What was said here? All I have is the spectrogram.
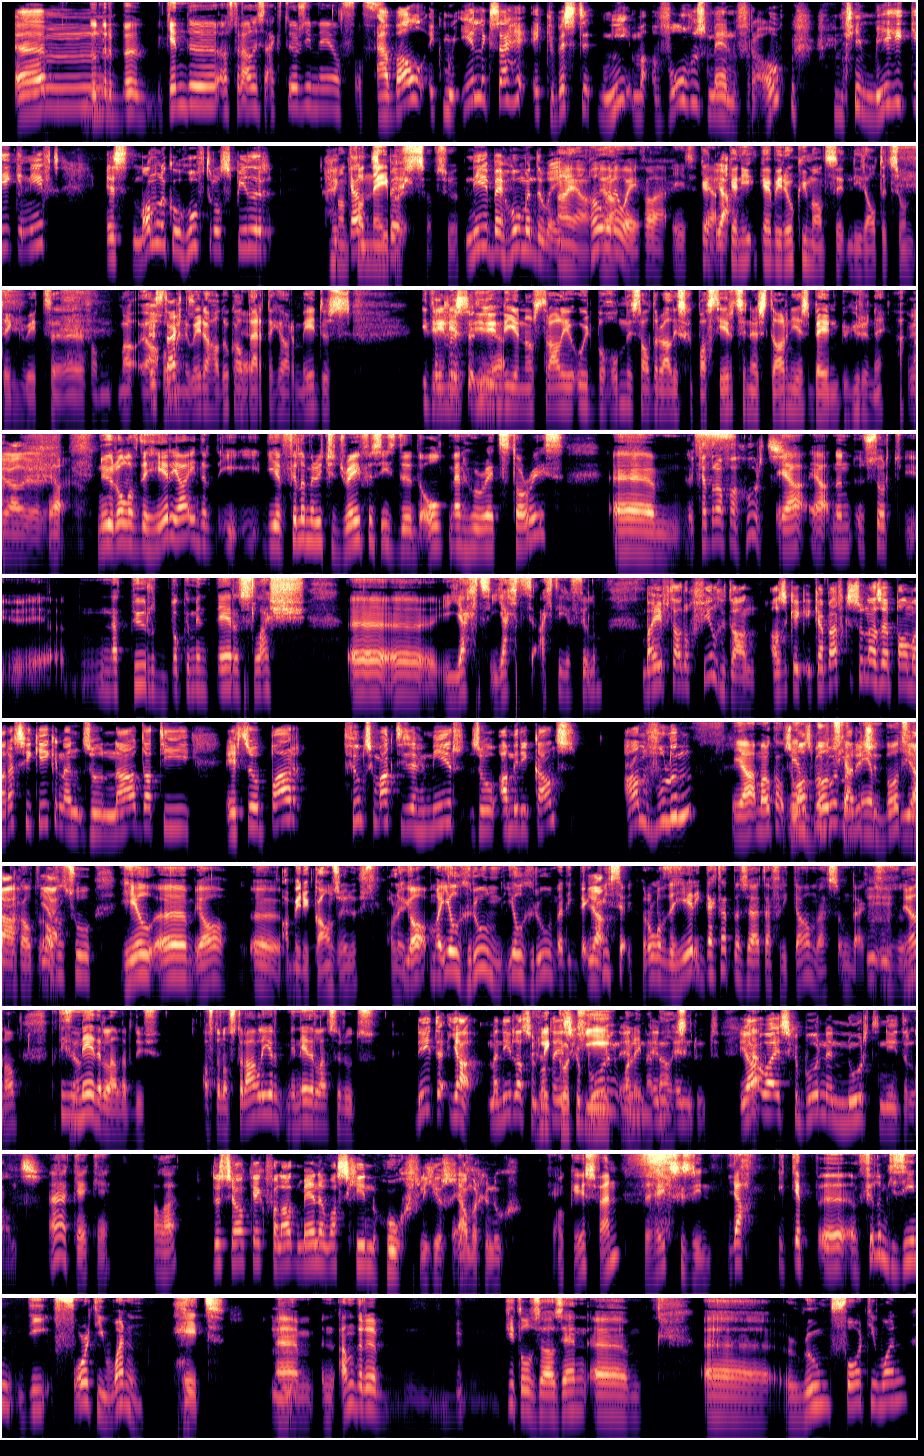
Ehm, Doen er be- bekende Australische acteurs in mee? Of, of... Ja, wel, ik moet eerlijk zeggen, ik wist het niet, maar volgens mijn vrouw, die meegekeken heeft, is de mannelijke hoofdrolspeler Iemand van Neighbours of zo. Nee, bij Home and Away. Ah ja. Home ja. and Away, voilà. Ik, Ja. Ik, ik heb hier ook iemand zitten die altijd zo'n ding weet. eh, van, maar ja, Is Home and? Away dat gaat ook al Ja. 30 jaar mee, dus iedereen, niet, die in Australië ooit begonnen is, zal er wel eens gepasseerd zijn. Hij is daar niet eens bij hun buren. Hè. Ja, ja, ja. Ja. Nu, Rolf de Heer, ja, inderdaad, die, die film Richard Dreyfuss is The, the Old Man Who Read Stories. Ehm, Ik heb er al van gehoord. Ja, ja een, een soort eh, natuurdocumentaire slash jacht, jachtachtige film. Maar hij heeft daar nog veel gedaan. Als ik, ik heb even zo naar zijn palmarès gekeken en zo nadat hij... Hij heeft zo een paar films gemaakt die zich meer zo Amerikaans aanvoelen. Ja, maar ook altijd Zoals een boodschap. nee, een boodschap ja, ook altijd. ja. Altijd zo heel, ehm, ja... eh, Amerikaans, hè, dus. Allee. ja, maar heel groen, heel groen. Want ik, dacht, Ja. ik wist, Rolf de Heer, ik dacht dat het een Zuid-Afrikaan was. Omdat ik zo Ja. naam- Maar het is een. Nederlander dus. Of een Australiër met Nederlandse roots. Nee, de- ja, met Nederlandse... Want hij is geboren maar in... ja, Ja. maar hij is geboren in Noord-Nederland. Ah, kijk. Dus ja, kijk, voilà, mijne was geen hoogvlieger, Ja. jammer genoeg. Oké, Sven, de heets gezien. Ja, ik heb eh, een film gezien die 41 heet. Mhm. Ehm, een andere titel zou zijn ehm, eh, Room 41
